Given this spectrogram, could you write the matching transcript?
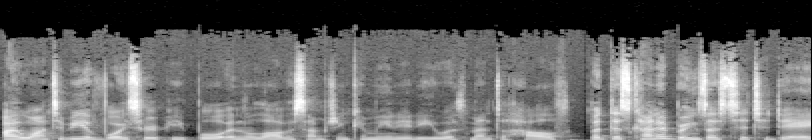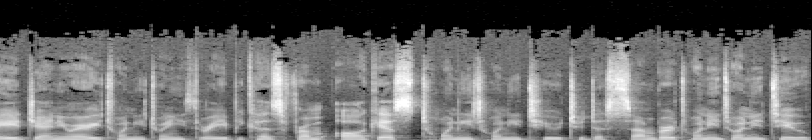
I want to be a voice for people in the Law of Assumption community with mental health. But this kind of brings us to today, January 2023, because from August 2022 to December 2022,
